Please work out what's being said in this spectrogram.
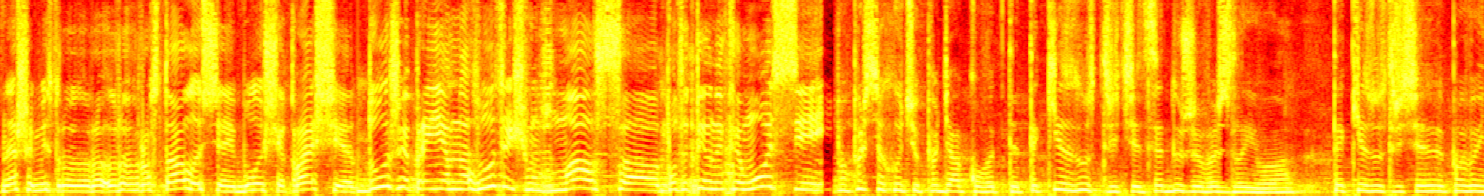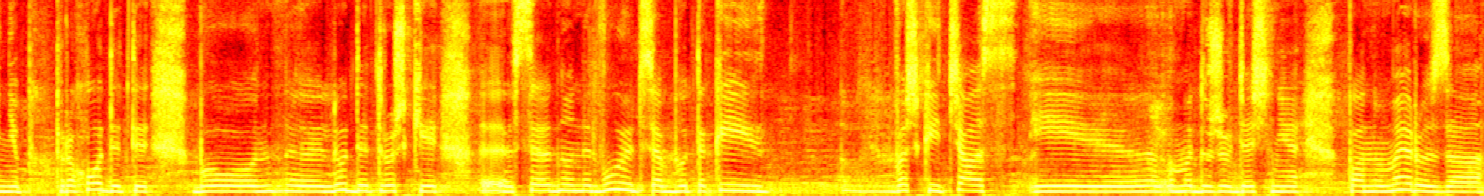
наше місто розросталося і було ще краще. Дуже приємна зустріч, маса позитивних емоцій. По-перше, хочу подякувати. Такі зустрічі це дуже важливо. Такі зустрічі повинні проходити, бо е, люди трошки е, все одно нервуються, бо такий. Важкий час, і ми дуже вдячні пану меру за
